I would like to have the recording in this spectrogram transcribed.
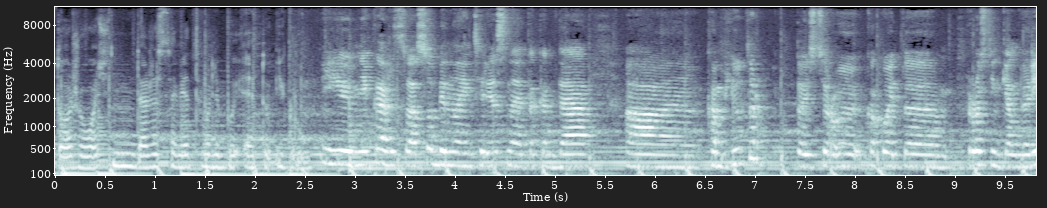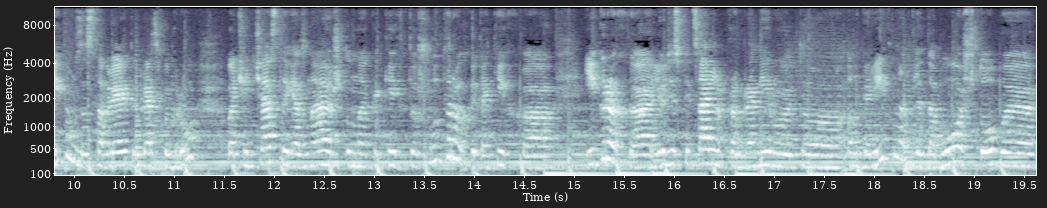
Тоже очень даже советовали бы эту игру. И мне кажется, особенно интересно это, когда а, компьютер то есть э, какой-то простенький алгоритм заставляет играть в игру. Очень часто я знаю, что на каких-то шутерах и таких э, играх э, люди специально программируют э, алгоритмы для того, чтобы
